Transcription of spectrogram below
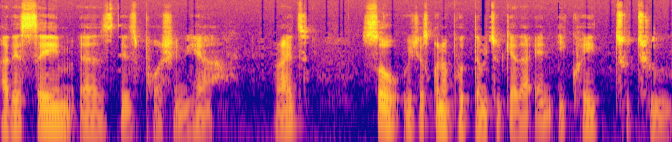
are the same as this portion here right? So we're just to put them together and equate to 2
